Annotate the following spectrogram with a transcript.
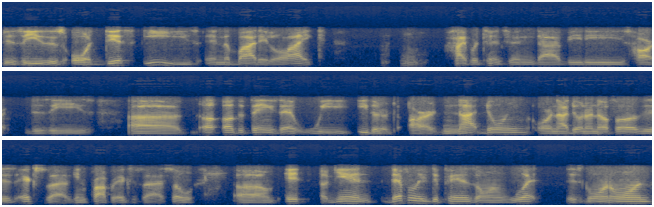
diseases or dis-ease in the body, like mm. hypertension, diabetes, heart disease, uh, other things that we either are not doing or not doing enough of is exercise, getting proper exercise. So um, it again definitely depends on what is going on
